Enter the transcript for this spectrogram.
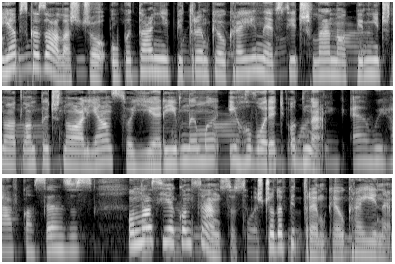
Я б сказала, що у питанні підтримки України всі члени Північно-Атлантичного альянсу є рівними і говорять одне: у нас є консенсус щодо підтримки України.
